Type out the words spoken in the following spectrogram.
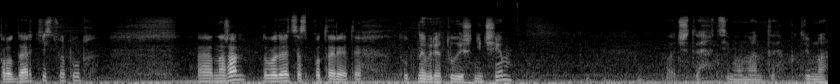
продертість отут. Е, На жаль, доведеться спотерити. Тут не врятуєш нічим. Бачите, ці моменти потрібно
